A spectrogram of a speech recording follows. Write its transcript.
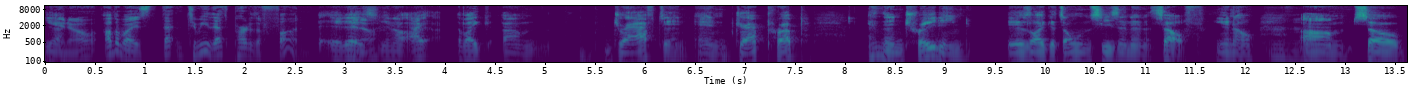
Yeah. You know, otherwise, that to me, that's part of the fun. It is. You know, you know I like um, draft and, and draft prep and then trading is like its own season in itself, you know. Mm-hmm. Um, so,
